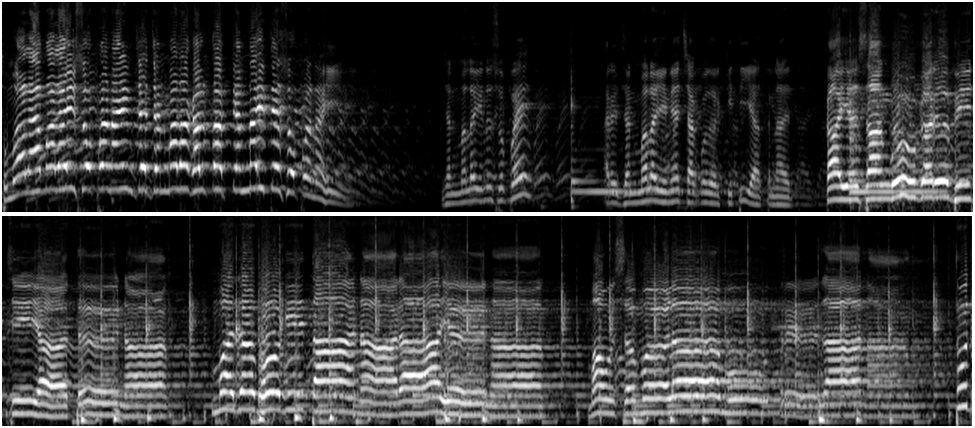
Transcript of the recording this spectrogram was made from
तुम्हाला आम्हालाही सोपं नाही जे जन्माला घालतात त्यांनाही ते सोपं नाही. जन्माला येणं सोपं आहे? अरे जन्माला येण्याच्या अगोदर किती यातना आहेत? काय सांगू गर्भीची यातना? मज भोगिता नारायणा. मांस मळ मूत्र तुझ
